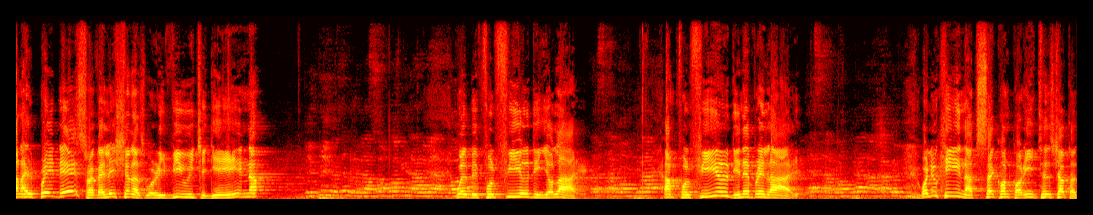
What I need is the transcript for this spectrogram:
And I pray this revelation as we review it again will be fulfilled in your life and fulfilled in every life. We're looking at 2 Corinthians chapter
